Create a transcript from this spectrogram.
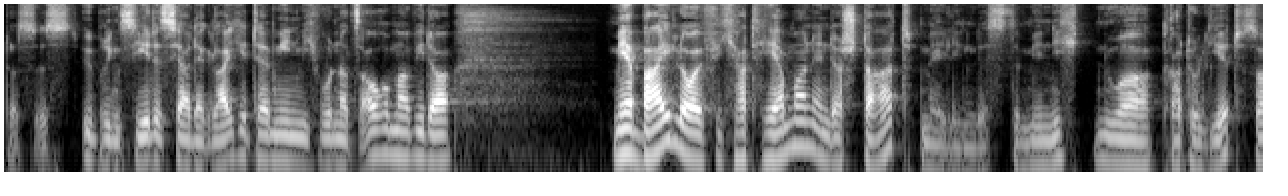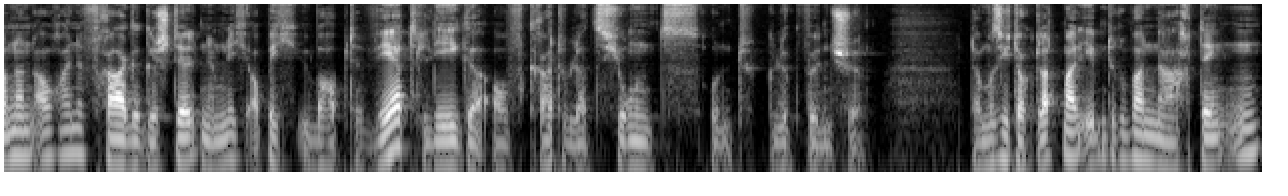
Das ist übrigens jedes Jahr der gleiche Termin. Mich wundert es auch immer wieder. Mehr beiläufig hat Hermann in der Start-Mailingliste mir nicht nur gratuliert, sondern auch eine Frage gestellt, nämlich ob ich überhaupt Wert lege auf Gratulations- und Glückwünsche. Da muss ich doch glatt mal eben drüber nachdenken.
